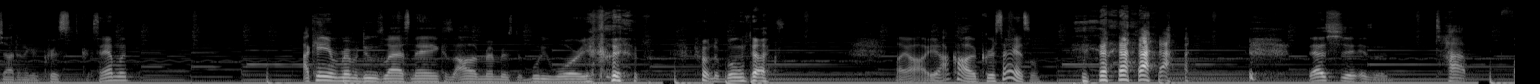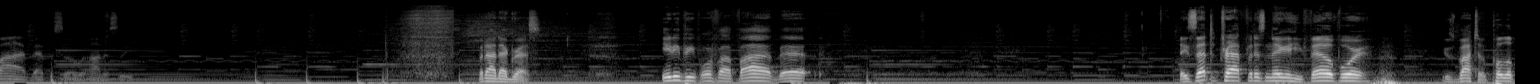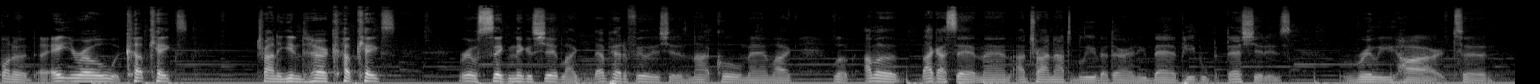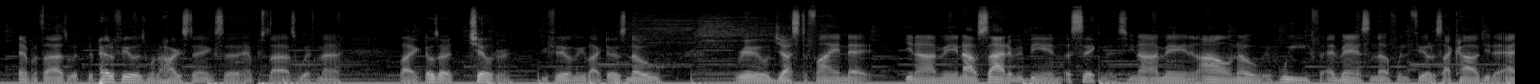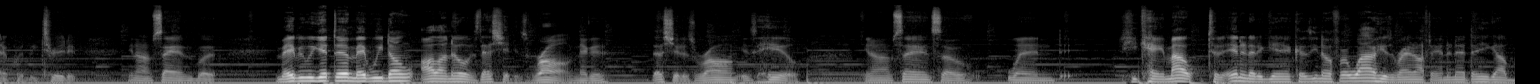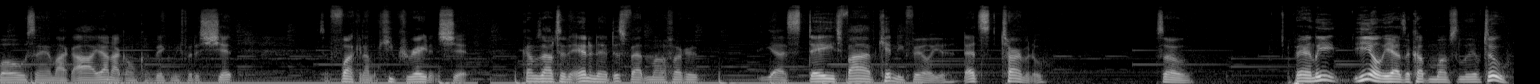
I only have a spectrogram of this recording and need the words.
Shout out to nigga Chris Chris Hamlin. I can't even remember dude's last name because all I remember is the Booty Warrior clip from the Boondocks. Like, oh yeah, I call it Chris Handsome. that shit is a top five episode, honestly. But I digress. EDP four five five, man. They set the trap for this nigga. He fell for it. He was about to pull up on a, a eight year old with cupcakes, trying to get into her cupcakes. Real sick nigga shit. Like that pedophilia shit is not cool, man. Like, look, I'm a like I said, man. I try not to believe that there are any bad people, but that shit is really hard to empathize with. The pedophilia is one of the hardest things to empathize with, man. Like those are children. You feel me? Like there's no real justifying that. You know what I mean? Outside of it being a sickness, you know what I mean? And I don't know if we've advanced enough in the field of psychology to adequately treat it. You know what I'm saying? But maybe we get there, maybe we don't. All I know is that shit is wrong, nigga. That shit is wrong as hell. You know what I'm saying? So when he came out to the internet again, because, you know, for a while he was ran off the internet. Then he got bold saying, like, ah, y'all not to convict me for this shit. So fuck it, I'm to keep creating shit. Comes out to the internet, this fat motherfucker got stage five kidney failure. That's terminal. So apparently he only has a couple months to live too.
